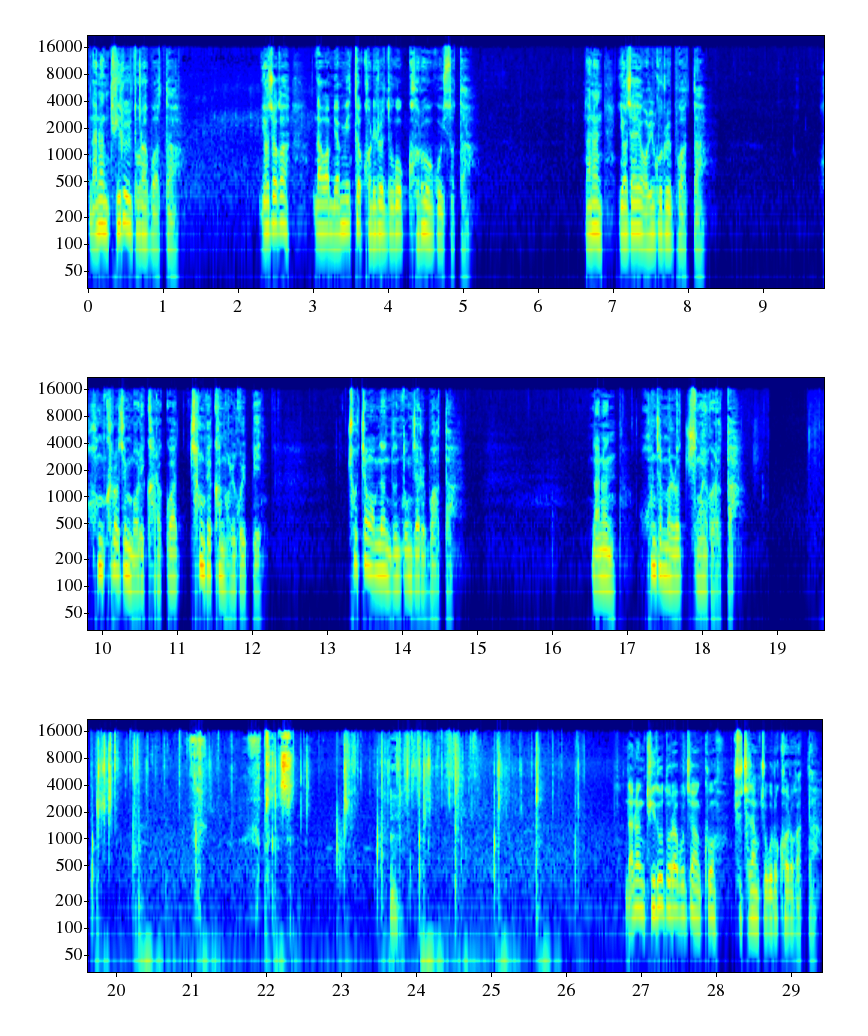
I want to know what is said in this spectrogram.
나는 뒤를 돌아보았다. 여자가 나와 몇 미터 거리를 두고 걸어오고 있었다. 나는 여자의 얼굴을 보았다. 헝클어진 머리카락과 청백한 얼굴빛, 초점 없는 눈동자를 보았다. 나는 혼잣말로 중얼거렸다. 미친. 나는 뒤도 돌아보지 않고 주차장 쪽으로 걸어갔다.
